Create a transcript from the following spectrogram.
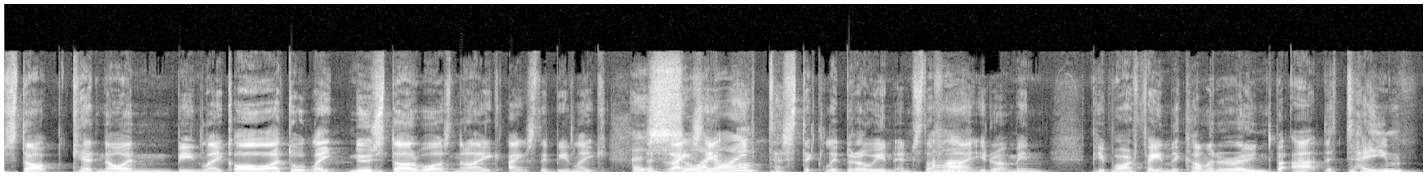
stop kidding on and being like, "Oh, I don't like new Star Wars," and they're like actually being like, "This It's is so actually annoying. artistically brilliant and stuff Uh-huh. like that." You know what I mean? People are finally coming around, but at the time,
